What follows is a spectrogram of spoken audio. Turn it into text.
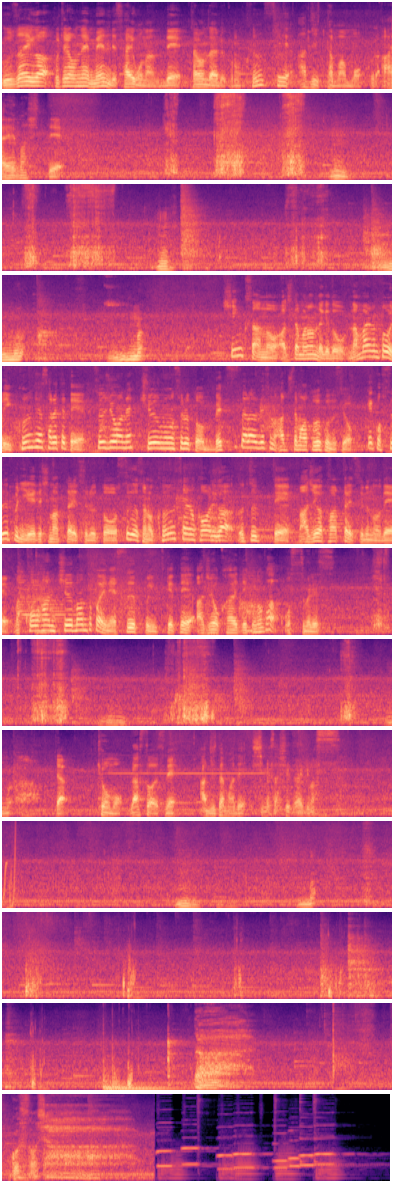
具材がこちらのね麺で最後なんで頼んであるこの燻製味玉もこれ和えまして。うん。うん。うまっうまっシンクさんの味玉なんだけど名前の通り燻製されてて通常はね注文すると別皿でその味玉が届くんですよ。結構スープに入れてしまったりするとすぐその燻製の香りが移って味が変わったりするので、まあ後半中盤とかにねスープにつけて味を変えていくのがおすすめです。うん。じゃあ今日もラストはですね味玉で締めさせていただきます。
